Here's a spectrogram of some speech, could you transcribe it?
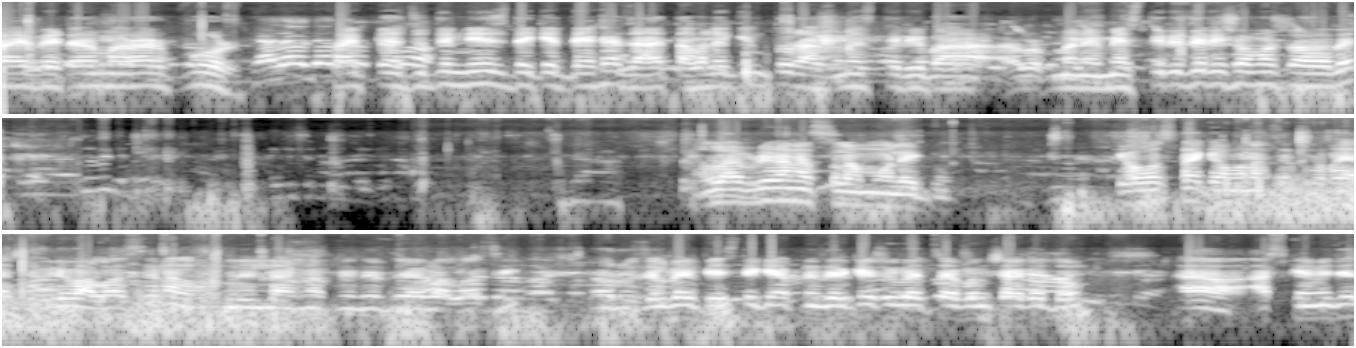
পাইপ এটার মারার পর পাইপটা যদি নিচ দেখে দেখা যায়, তাহলে কিন্তু রাজমিস্ত্রি বা মানে মিস্ত্রিদেরই সমস্যা হবে। আল্লাহ আসসালামু আলাইকুম। অবস্থা? কেমন আছেন সবাই? আশা করি ভালো আছেন। আলহামদুলিল্লাহ, আমি আপনাদের দয়া ভালো আছি। রুজেল ভাই, পেজ থেকে আপনাদেরকে শুভেচ্ছা এবং স্বাগতম। আজকে আমি যে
